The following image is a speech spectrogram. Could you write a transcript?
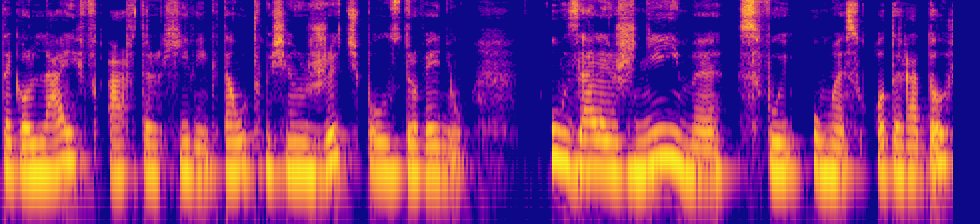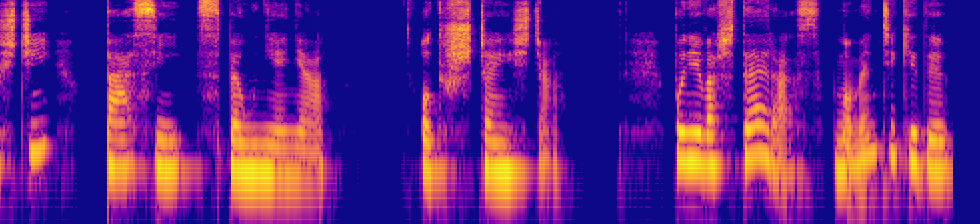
tego life after healing, nauczmy się żyć po uzdrowieniu. Uzależnijmy swój umysł od radości, pasji, spełnienia, od szczęścia. Ponieważ teraz, w momencie, kiedy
